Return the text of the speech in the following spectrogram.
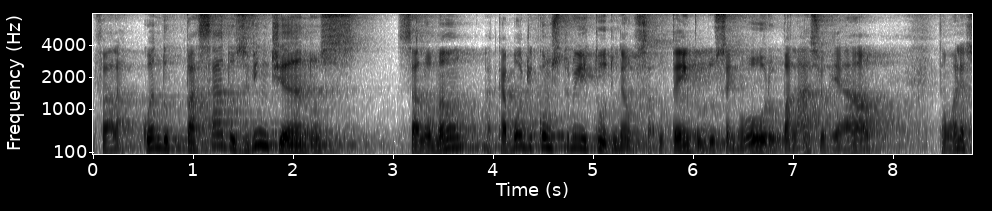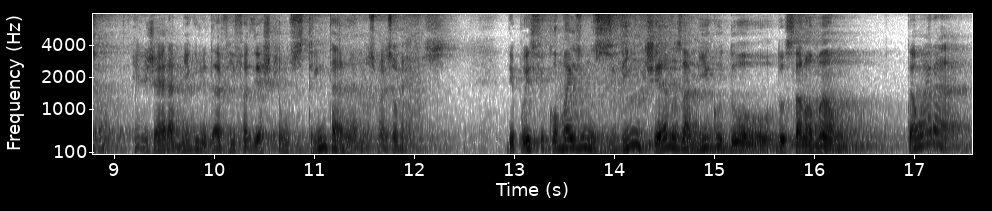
Fala, quando passados 20 anos Salomão acabou de construir tudo, né? o, o templo do Senhor, o palácio real. Então, olha só, ele já era amigo de Davi fazia acho que uns 30 anos, mais ou menos. Depois ficou mais uns 20 anos amigo do, do Salomão. Então, era.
